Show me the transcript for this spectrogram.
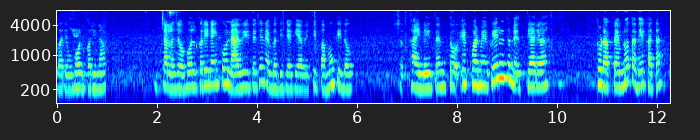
પર હું હોલ કરી નાખ. ચાલો જો હોલ કરી નાખ્યો ને આવી રીતે છે ને, બધી જગ્યાએ આવી ટીપા મૂકી દઉં. થાય નહીં તેમ તો એકવાર મેં કર્યું હતું ને, ત્યારે થોડાક ટાઈમ નહોતા દેખાતા. હવે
